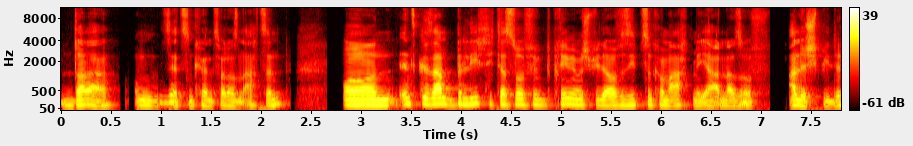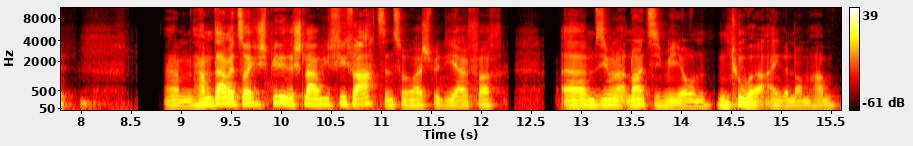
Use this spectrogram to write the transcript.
Dollar umsetzen können 2018. Und insgesamt belief sich das so für Premium-Spiele auf 17,8 Milliarden, also auf alle Spiele. Ähm, haben damit solche Spiele geschlagen wie FIFA 18 zum Beispiel, die einfach ähm, 790 Millionen nur eingenommen haben.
